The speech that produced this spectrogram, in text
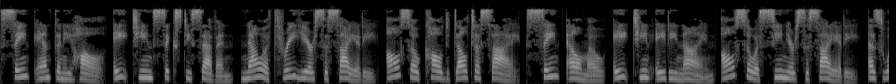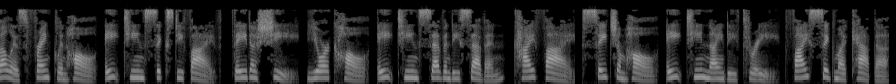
St. Anthony Hall, 1867 now a three-year society, also called Delta Psi, St. Elmo, 18 1889 also a senior society, as well as Franklin Hall, 1865, Theta Xi, York Hall, 1877, Chi Phi, Sachem Hall, 1893, Phi Sigma Kappa,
